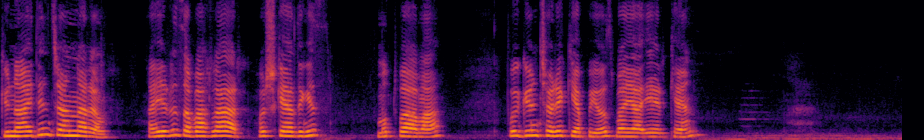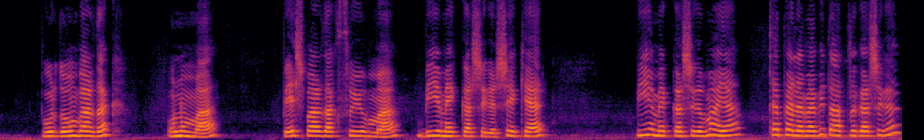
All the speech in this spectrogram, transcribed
Günaydın canlarım. Hayırlı sabahlar. Hoş geldiniz mutfağıma. Bugün çörek yapıyoruz bayağı erken. Burada 10 bardak unum var. 5 bardak suyum var. 1 yemek kaşığı şeker. 1 yemek kaşığı maya. Tepeleme bir tatlı kaşığı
